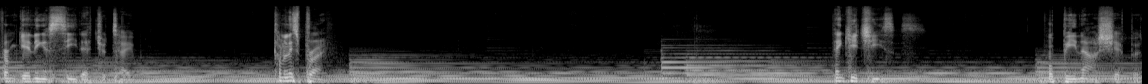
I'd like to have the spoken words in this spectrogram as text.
from getting a seat at your table. Come on, let's pray. Thank you, Jesus, for being our shepherd.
